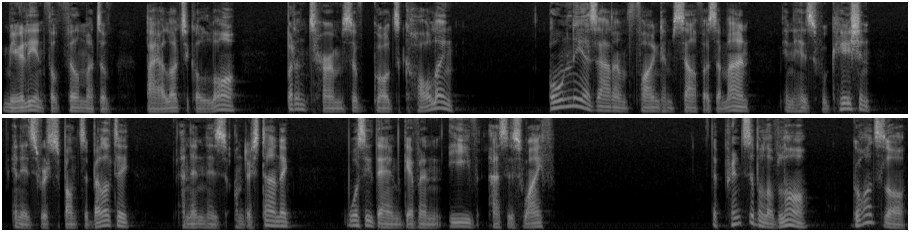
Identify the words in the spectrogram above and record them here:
merely in fulfillment of biological law, but in terms of God's calling. Only as Adam found himself as a man in his vocation, in his responsibility, and in his understanding, was he then given Eve as his wife. The principle of law, God's law,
